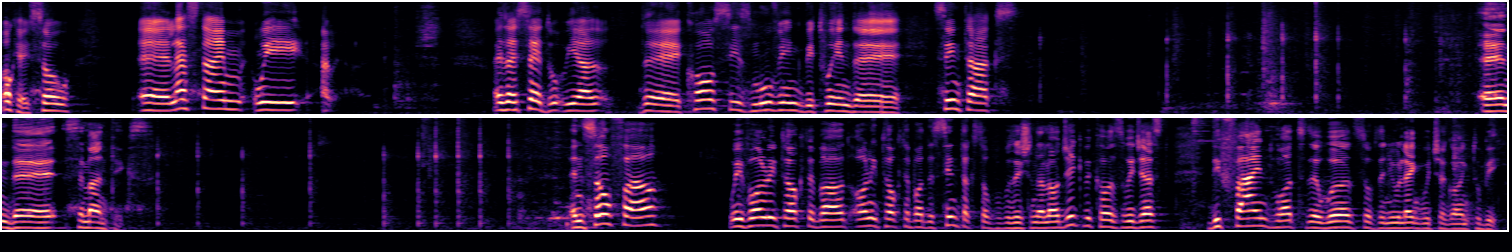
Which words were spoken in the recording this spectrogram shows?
Okay, so uh, last time we, uh, as I said, we are the course is moving between the syntax and the semantics. And so far, we've already talked about, only talked about the syntax of propositional logic because we just defined what the words of the new language are going to be.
